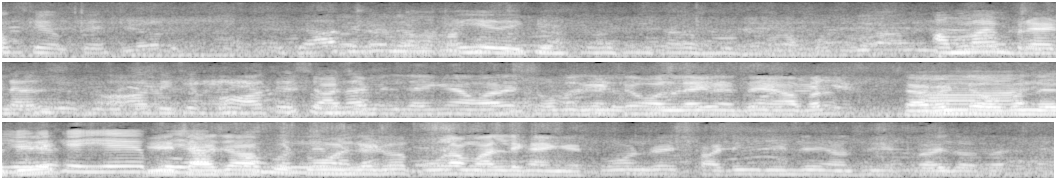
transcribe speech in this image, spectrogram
ओके ओके ये देखिए। अम्मा ब्रेडल। और देखिए बहुत ही सुंदर। मिल जाएँगे हमारे चौबीस घंटे ऑनलाइन रहते हैं यहाँ पर। सेवन डे ओपन रहती है। ये ये चाचा आपको टू हंड्रेड में पूरा माल दिखाएँगे। टू हंड्रेड स्टार्टिंग रेंज है यहाँ से ये प्राइस आता है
